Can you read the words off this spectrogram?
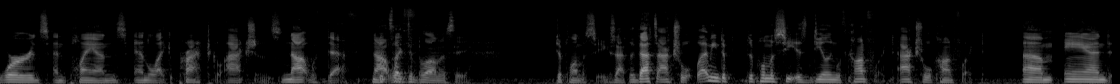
words and plans and like practical actions, not with death, not It's with like diplomacy. diplomacy exactly that's actual i mean dip- diplomacy is dealing with conflict actual conflict um, and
